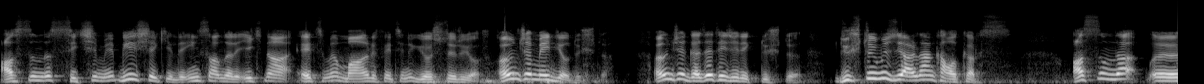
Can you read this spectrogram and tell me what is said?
aslında seçimi bir şekilde insanları ikna etme marifetini gösteriyor. Önce medya düştü. Önce gazetecilik düştü. Düştüğümüz yerden kalkarız. Aslında e,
